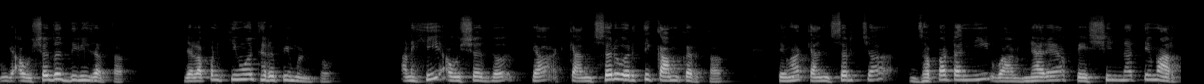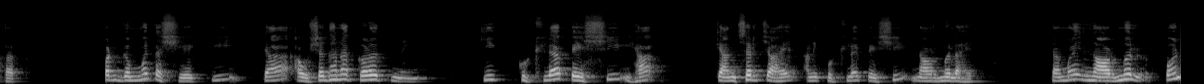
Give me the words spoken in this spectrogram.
म्हणजे औषधं दिली जातात ज्याला आपण किमोथेरपी म्हणतो. आणि ही औषधं त्या कॅन्सरवरती काम करतात तेव्हा कॅन्सरच्या झपाट्यांनी वाढणाऱ्या पेशींना ते मारतात. पण गंमत अशी आहे की त्या औषधांना कळत नाही की कुठल्या पेशी ह्या कॅन्सरच्या आहेत आणि कुठल्या पेशी नॉर्मल आहेत. त्यामुळे नॉर्मल पण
